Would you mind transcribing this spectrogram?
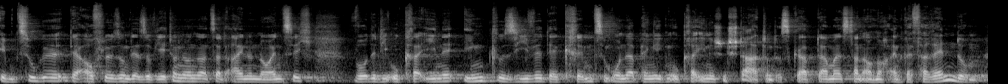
im Zuge der Auflösung der Sowjetunion 1991 wurde die Ukraine inklusive der Krim zum unabhängigen ukrainischen Staat. Und es gab damals dann auch noch ein Referendum,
